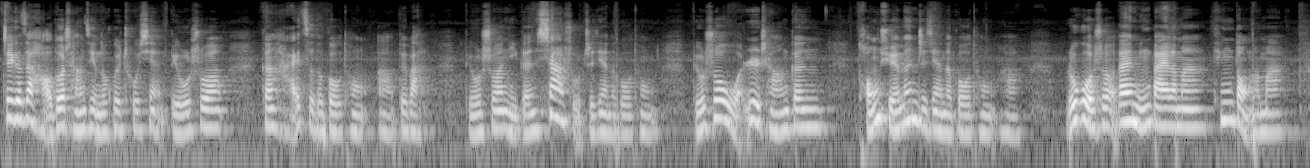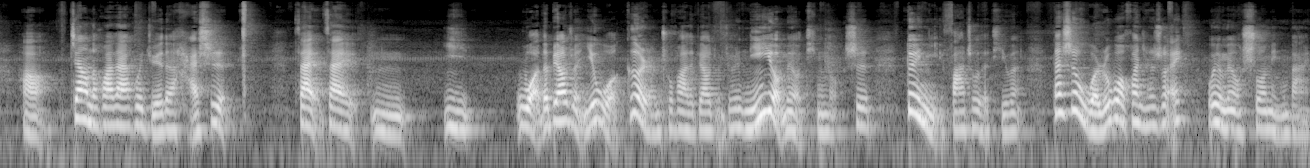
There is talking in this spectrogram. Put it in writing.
这个在好多场景都会出现，比如说跟孩子的沟通啊，对吧？比如说你跟下属之间的沟通，比如说我日常跟同学们之间的沟通，哈，如果说大家明白了吗？听懂了吗？好，这样的话大家会觉得还是在在嗯，以我的标准，以我个人出发的标准，就是你有没有听懂，是对你发出的提问。但是我如果换成说，哎，我有没有说明白？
